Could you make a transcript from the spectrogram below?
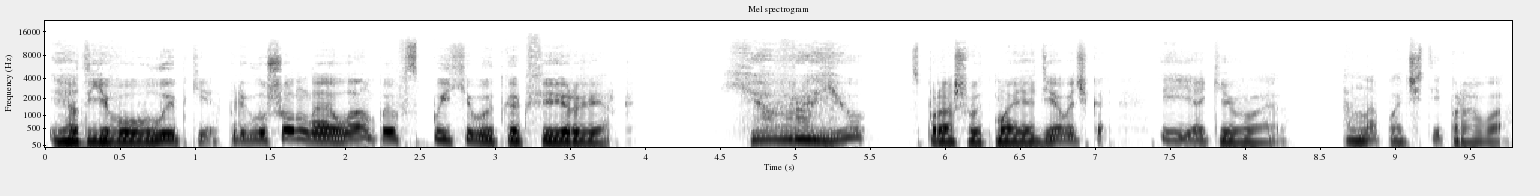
и от его улыбки приглушенные лампы вспыхивают, как фейерверк. «Я в раю?» — спрашивает моя девочка, и я киваю. Она почти права.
